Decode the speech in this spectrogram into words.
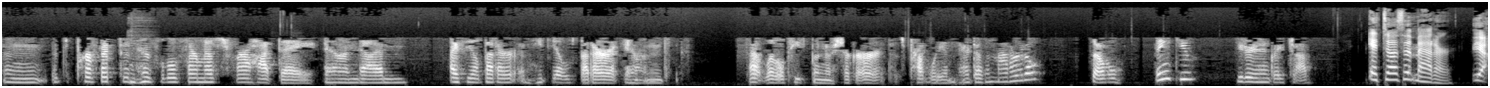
and it's perfect in his little thermos for a hot day. And, um, I feel better and he feels better and that little teaspoon of sugar that's probably in there doesn't matter at all. So thank you. You're doing a great job. It doesn't matter. Yeah.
